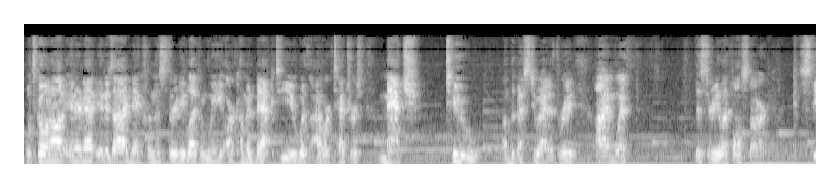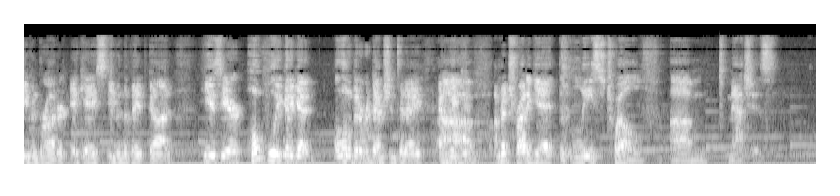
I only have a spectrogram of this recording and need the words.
What's going on, Internet? It is I, Nick, from This 3D Life, and we are coming back to you with our Tetris Match 2 of the best 2 out of 3. I'm with This 3D Life All Star, Stephen Broderick, aka Stephen the Vape God. He is here, hopefully, going to get a little bit of redemption today, and we can. I'm gonna try to get at least 12 um, matches.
